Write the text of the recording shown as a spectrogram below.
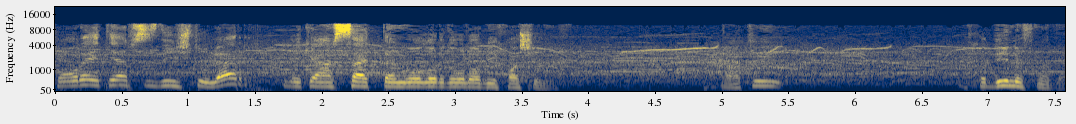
to'g'ri aytyapsiz deyishdi ular lekin ofsayddan gol urdi ulug'bek hoshimov yoki xuddinovmidi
